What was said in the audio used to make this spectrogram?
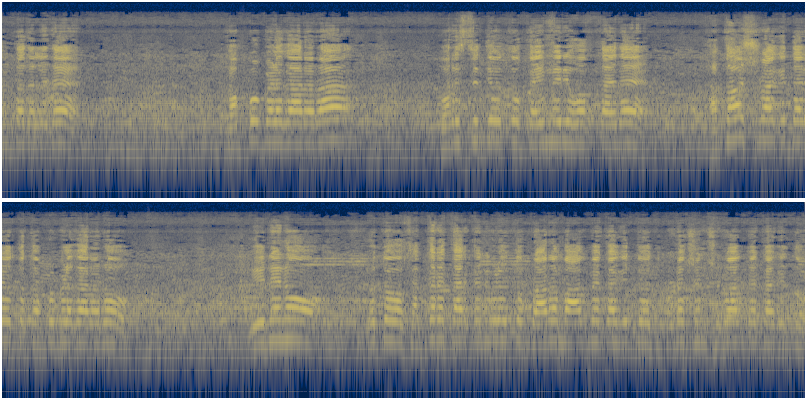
ಹಂತದಲ್ಲಿದೆ. ಕಬ್ಬು ಬೆಳೆಗಾರರ ಪರಿಸ್ಥಿತಿ ಇವತ್ತು ಕೈಮೀರಿ ಹೋಗ್ತಾ ಇದೆ. ಹತಾಶರಾಗಿದ್ದಾರೆ ಇವತ್ತು ಕಬ್ಬು ಬೆಳೆಗಾರರು. ಇನ್ನೇನು ಇವತ್ತು ಸಕ್ಕರೆ ಕಾರ್ಖಾನೆಗಳು ಇವತ್ತು ಪ್ರಾರಂಭ ಆಗಬೇಕಾಗಿತ್ತು, ಇವತ್ತು ಪ್ರೊಡಕ್ಷನ್ ಶುರು ಆಗಬೇಕಾಗಿತ್ತು.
